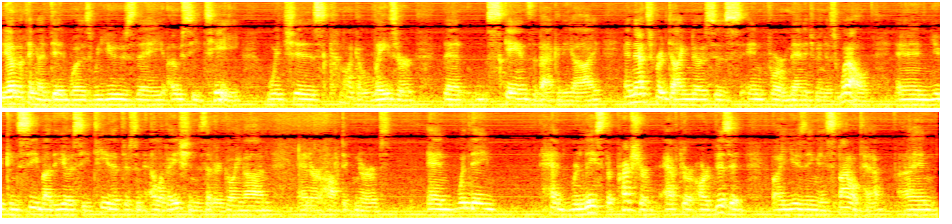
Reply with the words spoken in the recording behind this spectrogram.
The other thing I did was we used the OCT, which is kind of like a laser that scans the back of the eye, and that's for diagnosis and for management as well. And you can see by the OCT that there's some elevations that are going on at our optic nerves. And when they had released the pressure after our visit by using a spinal tap, and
